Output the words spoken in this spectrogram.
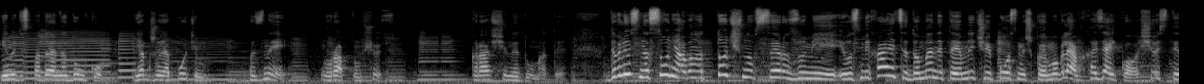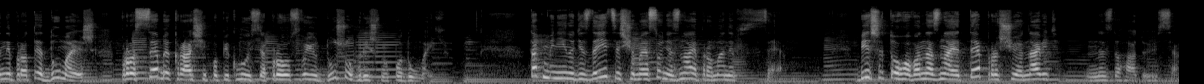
Іноді спадає на думку, як же я потім без неї, ну раптом щось. Краще не думати. Дивлюсь на Соню, а вона точно все розуміє і усміхається до мене таємничою посмішкою. Мовляв, хазяйко, щось ти не про те думаєш. Про себе краще попіклуйся, про свою душу грішну подумай. Так мені іноді здається, що моя Соня знає про мене все. Більше того, вона знає те, про що я навіть не здогадуюся.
